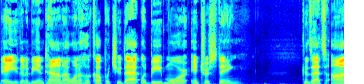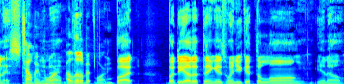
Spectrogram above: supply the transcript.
hey, you're going to be in town, I want to hook up with you. That would be more interesting because that's honest. Tell me more. know? A little bit more. But but the other thing is when you get the long, you know,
